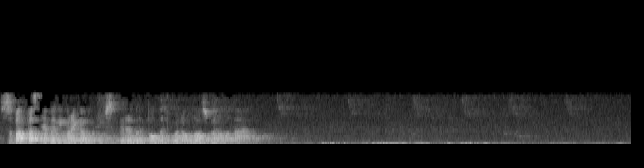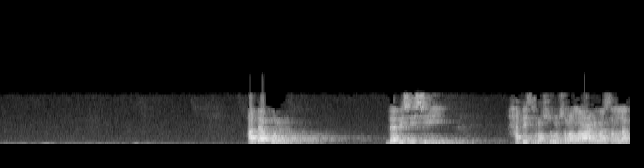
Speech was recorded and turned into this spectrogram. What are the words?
Sepantasnya bagi mereka untuk segera bertobat kepada Allah Subhanahu wa taala. Adapun dari sisi hadis Rasul Shallallahu Alaihi Wasallam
